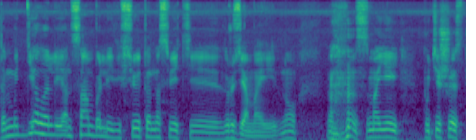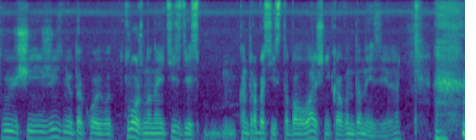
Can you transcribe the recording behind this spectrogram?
да мы делали ансамбль и все это на свете, друзья мои. Ну, с моей путешествующей жизнью такой вот сложно найти здесь контрабасиста-балалайшника в Индонезии.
